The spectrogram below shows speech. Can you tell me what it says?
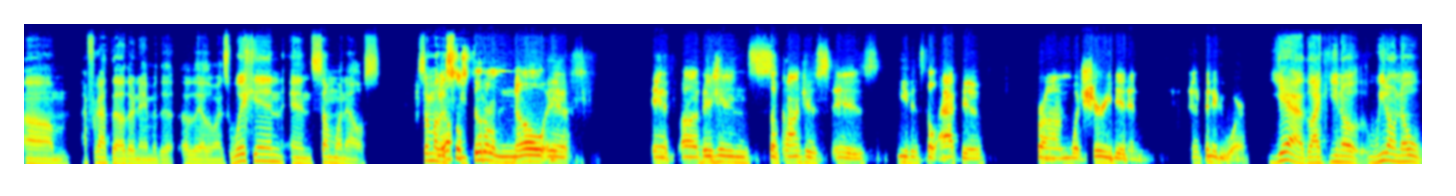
um, I forgot the other name of the of the other ones, Wiccan and someone else. Some We also still don't know if if uh, Vision's subconscious is even still active from what Shuri did in Infinity War. Yeah, like you know, we don't know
